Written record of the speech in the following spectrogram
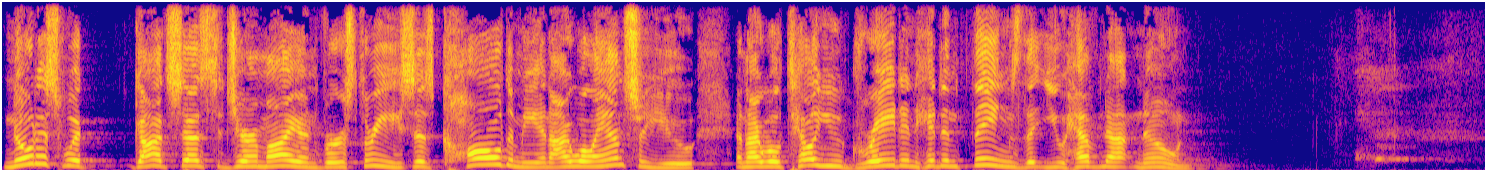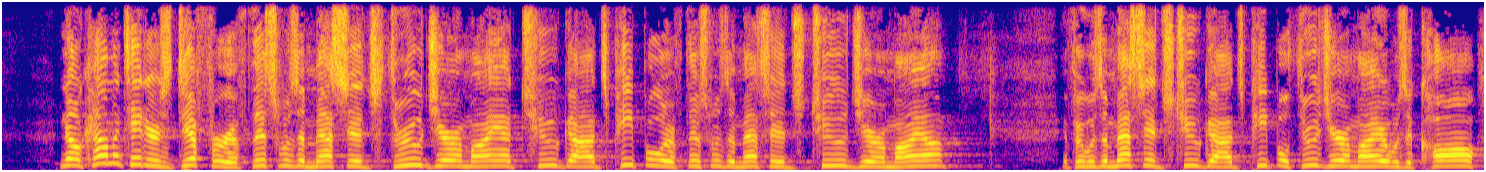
Notice what God says to Jeremiah in verse 3. He says, Call to me, and I will answer you, and I will tell you great and hidden things that you have not known. Now, commentators differ if this was a message through Jeremiah to God's people or if this was a message to Jeremiah. If it was a message to God's people through Jeremiah, it was a call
